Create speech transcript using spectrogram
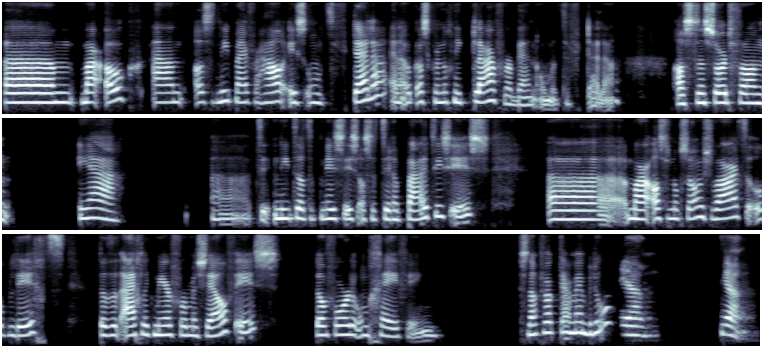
Um, maar ook aan als het niet mijn verhaal is om het te vertellen. En ook als ik er nog niet klaar voor ben om het te vertellen. Als het een soort van. Ja. Uh, niet dat het mis is als het therapeutisch is. Uh, maar als er nog zo'n zwaarte op ligt, dat het eigenlijk meer voor mezelf is dan voor de omgeving. Snap je wat ik daarmee bedoel? Ja, ja.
